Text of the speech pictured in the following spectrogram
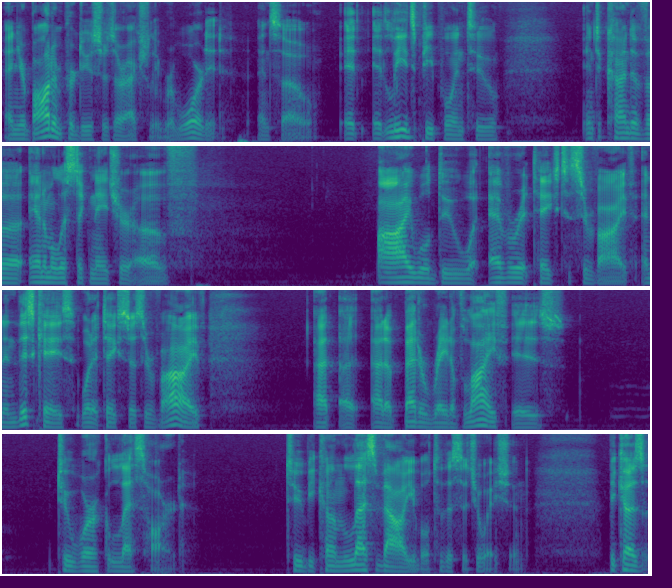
and your bottom producers are actually rewarded. And so it, it leads people into into kind of a animalistic nature of I will do whatever it takes to survive. And in this case, what it takes to survive at a, at a better rate of life is to work less hard, to become less valuable to the situation. Because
